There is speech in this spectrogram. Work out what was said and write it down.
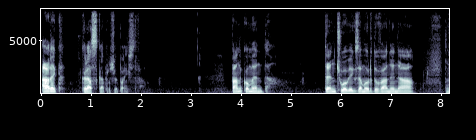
Arek Kraska, proszę Państwa pan komenda, ten człowiek zamordowany na e,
